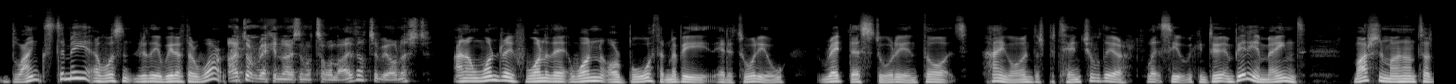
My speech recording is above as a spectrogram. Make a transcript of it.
blanks to me. I wasn't really aware of their work. I don't recognise them at all either, to be honest. And I'm wondering if one of the one or both, or maybe editorial, read this story and thought, "Hang on, there's potential there. Let's see what we can do." And bearing in mind, Martian Manhunter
